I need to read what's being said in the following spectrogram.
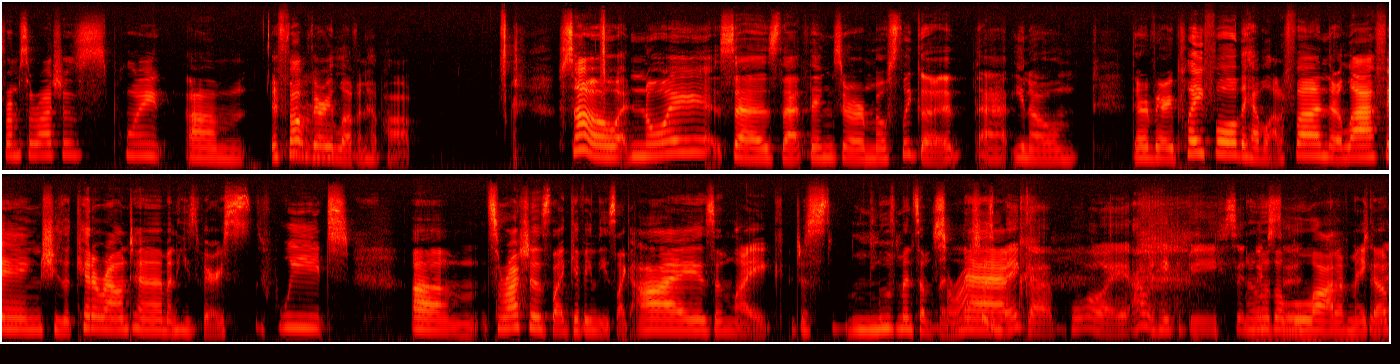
from Sriracha's point. Um, it felt mm-hmm. very love and hip hop. So Noi says that things are mostly good. That you know they're very playful. They have a lot of fun. They're laughing. She's a kid around him, and he's very sweet um Sriracha is like giving these like eyes and like just movements of the Sriracha's neck. makeup, boy, I would hate to be sitting. It was a lot of makeup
